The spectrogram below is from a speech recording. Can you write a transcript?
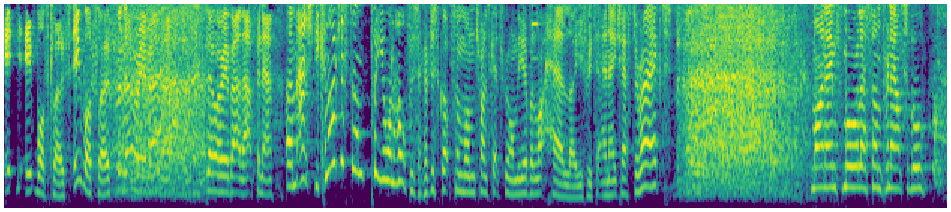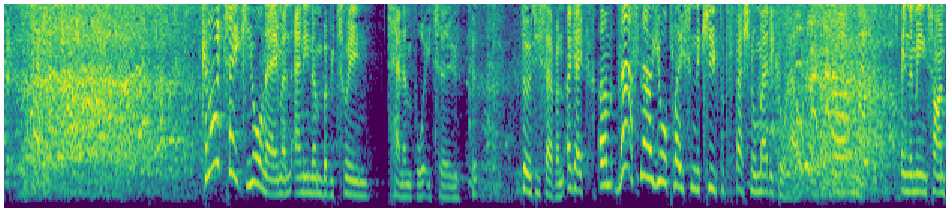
it, it was close. It was close, but don't worry about that. Don't worry about that for now. Um, actually, can I just um, put you on hold for a sec? I've just got someone trying to get through on the other line. Hello, you're through to NHS Direct. My name's more or less unpronounceable. Can I take your name and any number between 10 and 42? 37. Okay, um, that's now your place in the queue for professional medical help. Um, in the meantime,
